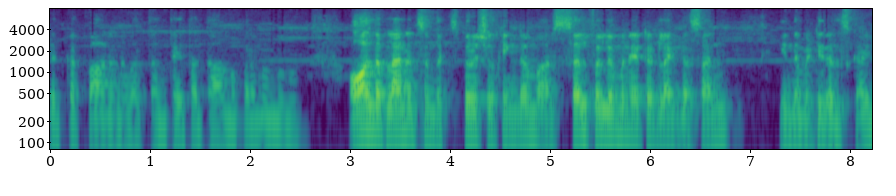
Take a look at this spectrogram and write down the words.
yad katvana navartante tadama paramam mama. All the planets in the spiritual kingdom are self-illuminated like the sun in the material sky.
